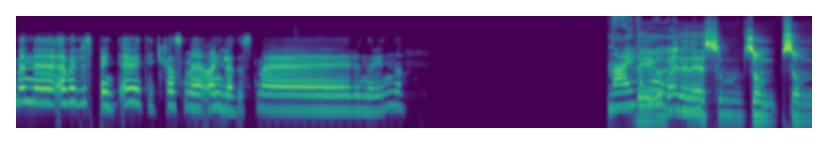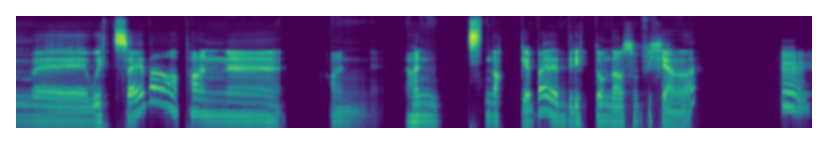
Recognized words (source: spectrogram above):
Men uh, jeg er veldig spent. Jeg vet ikke hva som er annerledes med Runarin, da. nei, Det er jo bare en- det som, som, som uh, Whit sier, da, at han, uh, han Han snakker bare dritt om dem som fortjener det. Mm.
